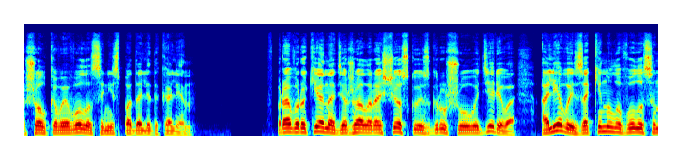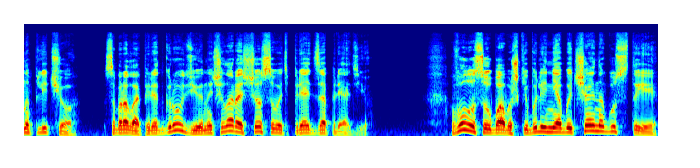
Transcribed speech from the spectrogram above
шелковые волосы не спадали до колен. В правой руке она держала расческу из грушевого дерева, а левой закинула волосы на плечо, собрала перед грудью и начала расчесывать прядь за прядью. Волосы у бабушки были необычайно густые,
